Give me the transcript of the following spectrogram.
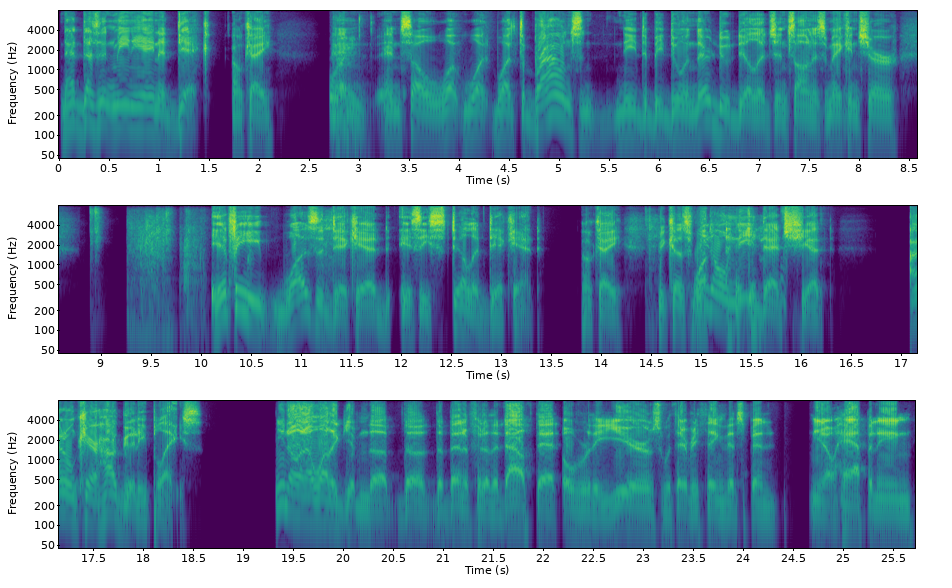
that doesn't mean he ain't a dick okay? And and so what what what the browns need to be doing their due diligence on is making sure if he was a dickhead is he still a dickhead okay? Because we don't need that shit. I don't care how good he plays. You know, and I want to give him the the the benefit of the doubt that over the years, with everything that's been you know happening,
